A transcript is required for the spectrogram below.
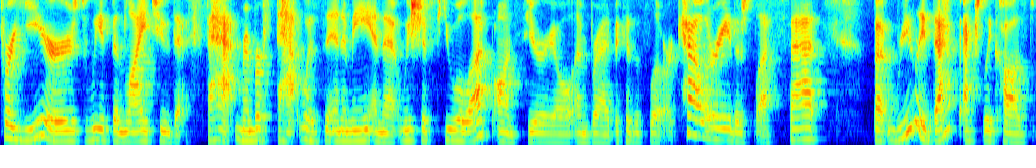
for years we've been lied to that fat remember fat was the enemy and that we should fuel up on cereal and bread because it's lower calorie there's less fat but really that's actually caused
